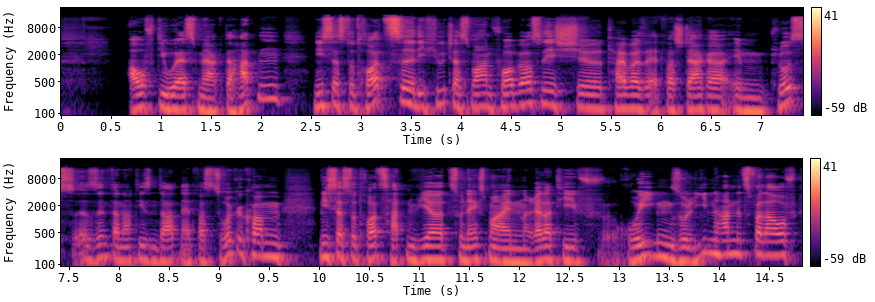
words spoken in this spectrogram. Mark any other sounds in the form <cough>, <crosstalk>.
auf die US-Märkte hatten. Nichtsdestotrotz, äh, die Futures waren vorbörslich äh, teilweise etwas stärker im Plus, äh, sind dann nach diesen Daten etwas zurückgekommen. Nichtsdestotrotz hatten wir zunächst mal einen relativ ruhigen, soliden Handelsverlauf.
